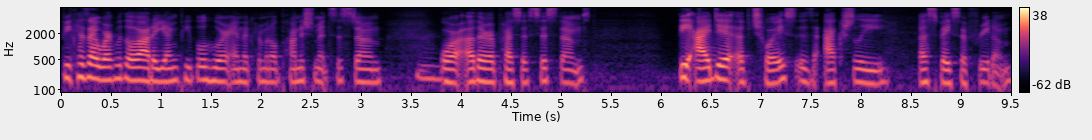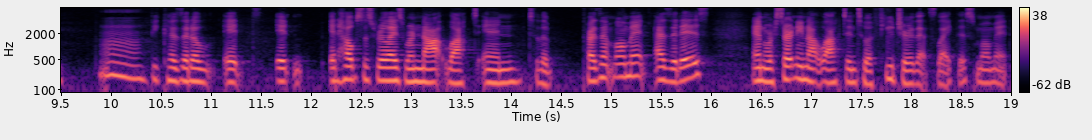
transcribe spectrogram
because i work with a lot of young people who are in the criminal punishment system hmm. or other oppressive systems the idea of choice is actually a space of freedom. Hmm. Because it it it it helps us realize we're not locked in to the present moment as it is and we're certainly not locked into a future that's like this moment.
